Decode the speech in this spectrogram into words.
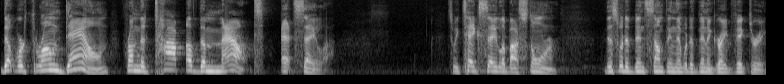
that were thrown down from the top of the mount at Selah. So he takes Selah by storm. This would have been something that would have been a great victory,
